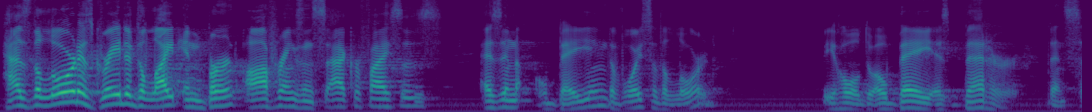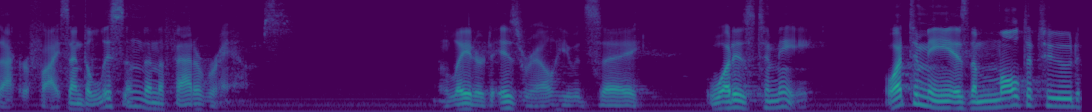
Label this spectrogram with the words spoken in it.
Has the Lord as great a delight in burnt offerings and sacrifices as in obeying the voice of the Lord? Behold, to obey is better than sacrifice, and to listen than the fat of rams. And later to Israel, he would say, What is to me? What to me is the multitude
